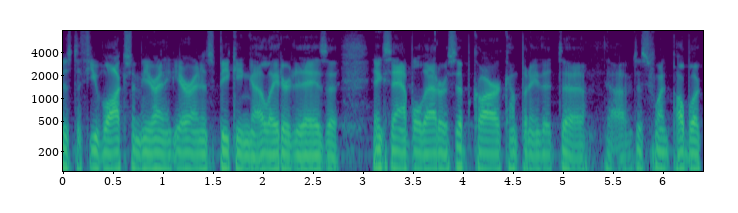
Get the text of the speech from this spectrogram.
just a few blocks from here. I think Aaron is speaking uh, later today as a, an example of that, or Zipcar, a company that uh, just went public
